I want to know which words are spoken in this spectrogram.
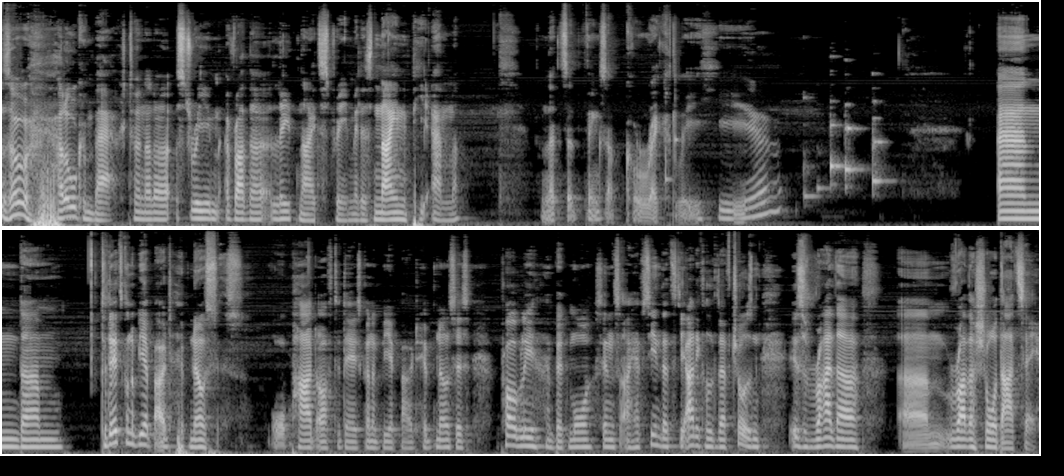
So, hello, welcome back to another stream, a rather late night stream. It is 9 p.m. Let's set things up correctly here. And um, today it's going to be about hypnosis, or part of today is going to be about hypnosis. Probably a bit more, since I have seen that the article that I've chosen is rather, um, rather short, I'd say.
